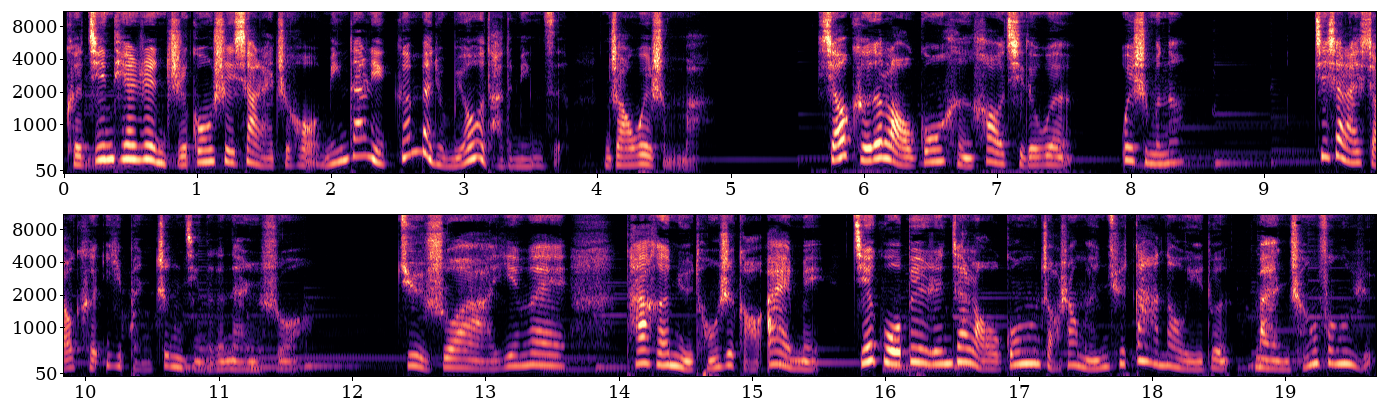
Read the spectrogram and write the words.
可今天任职公示下来之后，名单里根本就没有他的名字。你知道为什么吗？”小可的老公很好奇地问：“为什么呢？”接下来，小可一本正经地跟男人说：“据说啊，因为他和女同事搞暧昧。”结果被人家老公找上门去大闹一顿，满城风雨。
